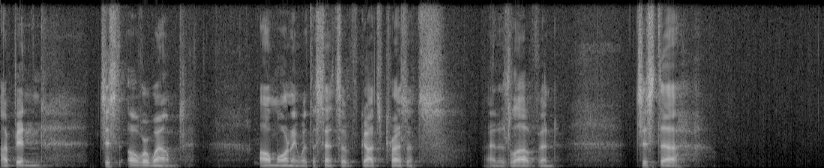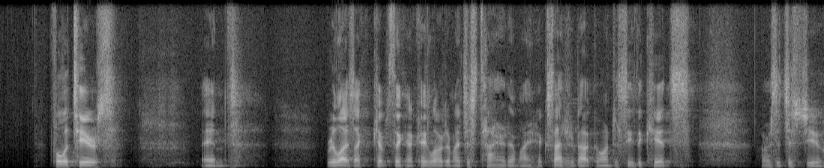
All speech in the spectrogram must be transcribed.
I've been just overwhelmed all morning with the sense of God's presence and His love and just. Uh, full of tears and realized I kept thinking, okay, Lord, am I just tired? Am I excited about going to see the kids? Or is it just you?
